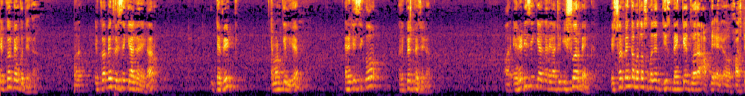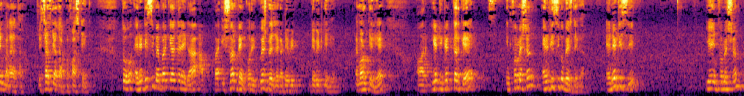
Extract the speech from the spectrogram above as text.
एक्वायर बैंक को देगा। और बैंक फिर से क्या करेगा? डेबिट अमाउंट के लिए एनटीसी को रिक्वेस्ट भेजेगा। और एनटीसी क्या करेगा? जो ईश्वर बैंक ईश्वर बैंक का मतलब समझे जिस बैंक के द्वारा आपने फास्टैग बनाया था रिसर्च किया था आपका फास्टैग तो एनटीसी मेंबर क्या करेगा? आपका ईश्वर बैंक को रिक्वेस्ट भेजेगा डेबिट डेबिट के लिए अमाउंट के लिए, और ये डिटेक्ट करके इंफॉर्मेशन एनटीसी को भेज देगा। एनटीसी ये इंफॉर्मेशन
